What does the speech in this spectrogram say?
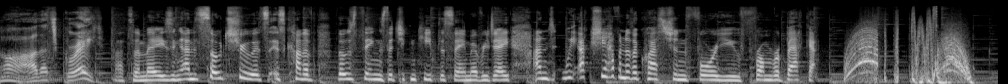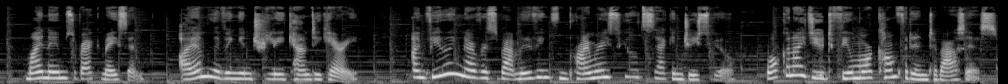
Aw, that's great. That's amazing. And it's so true. It's, it's kind of those things that you can keep the same every day. And we actually have another question for you from Rebecca. My name's Rebecca Mason. I am living in Tralee, County Kerry. I'm feeling nervous about moving from primary school to secondary school. What can I do to feel more confident about it?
